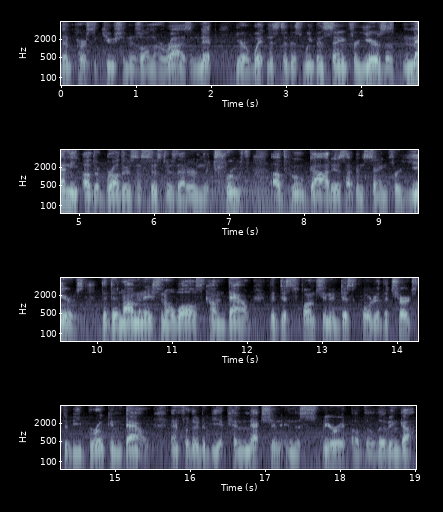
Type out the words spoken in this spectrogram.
than persecution is on the horizon. Nick, you're a witness to this. We've been saying for years, as many other brothers and sisters that are in the truth of who God is have been saying for years. The denominational walls come down, the dysfunction and discord of the church to be broken down, and for there to be a connection in the spirit of the living God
